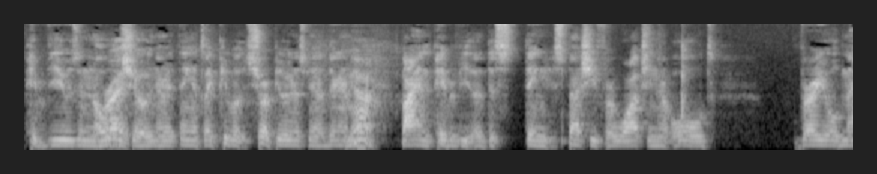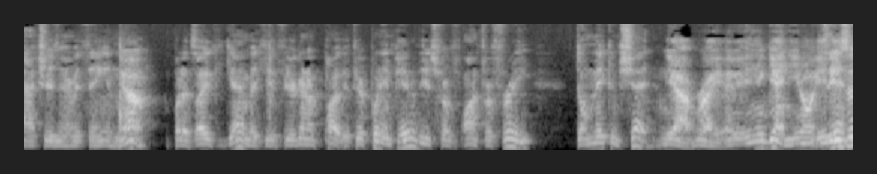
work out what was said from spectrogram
pay per views and all Right. the shows and everything. It's like people, sure, people are just gonna spend, they're gonna be buying the pay per view of this thing, especially for watching their old, very old matches and everything. And yeah, but it's like again, like if you're gonna put if you're putting pay per views for on for free, don't make them shit. yeah, right. I mean, and again, you know, it is a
